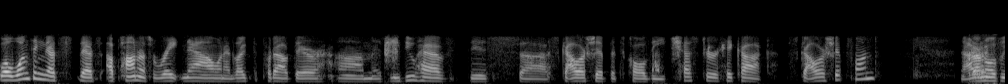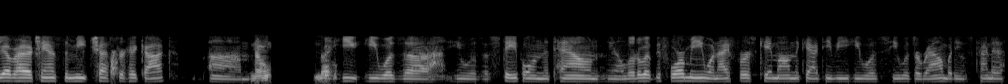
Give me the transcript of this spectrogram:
Well, one thing that's that's upon us right now, and I'd like to put out there, um, is we do have this uh, scholarship. It's called the Chester Hickok Scholarship Fund. Now, I don't know if you ever had a chance to meet Chester Hickok. Um, no. No. But he he was uh he was a staple in the town. You know, a little bit before me when I first came on the Cat TV, he was he was around, but he was kind of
